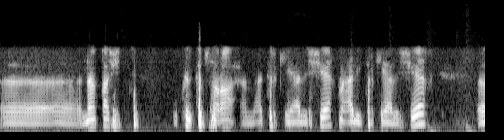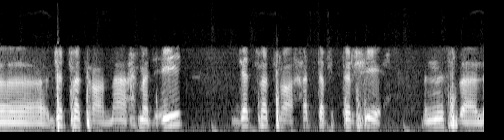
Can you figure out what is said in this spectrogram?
آه، ناقشت وكنت بصراحة مع تركي آل الشيخ مع علي تركي آل الشيخ. آه، جت فترة مع أحمد عيد. جت فترة حتى في الترشيح بالنسبة ل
